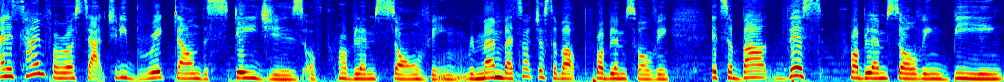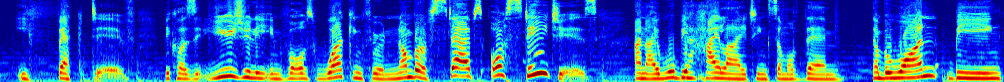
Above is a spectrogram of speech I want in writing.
and it's time for us to actually break down the stages of problem solving. Remember, it's not just about problem solving, it's about this problem solving being effective because it usually involves working through a number of steps or stages. And I will be highlighting some of them Number one being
